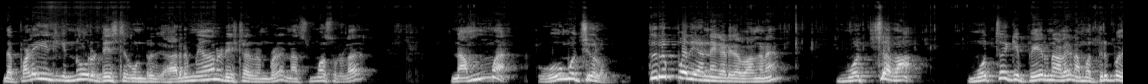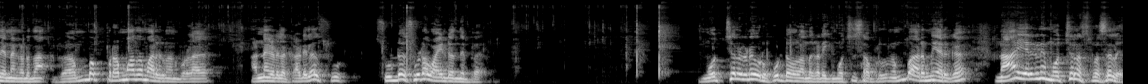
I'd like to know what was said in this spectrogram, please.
இந்த பழைய கஞ்சிக்கு இன்னொரு டேஸ்ட்டு கொண்டு இருக்கு. அருமையான டேஸ்ட்டாக இருக்கு நண்பர்களே. நான் சும்மா சொல்லலை. நம்ம ஓமுச்சிகளும் திருப்பதி எண்ணெய் கடையில் வாங்கின மொச்சை தான். மொச்சைக்கு பேர்னாலே நம்ம திருப்பதி எண்ணெய் கடை தான். ரொம்ப பிரமாதமாக இருக்கு நண்பர்களே. அண்ணன் கடையில் கடையில் சு சுட சுட வாங்கிட்டு வந்தேன் இப்போ மொச்சல் கடை ஒரு கூட்டம் வரும் அந்த கடைக்கு. மொச்சை சாப்பிட்றது ரொம்ப அருமையாக இருக்கு. நான் ஏற்கனவே மொச்சலை ஸ்பெஷலு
